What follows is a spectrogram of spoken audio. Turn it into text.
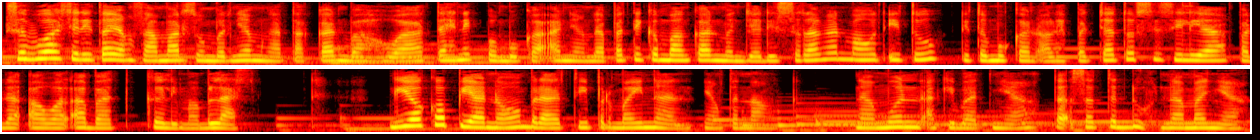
sebuah cerita yang samar sumbernya mengatakan bahwa teknik pembukaan yang dapat dikembangkan menjadi serangan maut itu ditemukan oleh pecatur Sisilia pada awal abad ke-15. Giocco piano berarti permainan yang tenang, namun akibatnya tak seteduh namanya.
